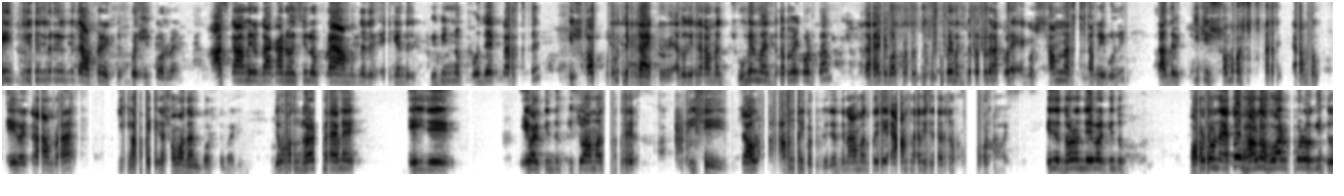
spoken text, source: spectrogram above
এই জিনিসগুলির ভিতরে আপনারা একটু ই করবেন। আজকে আমি ডাকাত হয়েছিল, প্রায় আমাদের এখানে বিভিন্ন প্রজেক্ট আছে, এই সব প্রজেক্ট ডাইরেক্টর এতদিন আমরা ঝুমের মাধ্যমে করতাম, তাই বলতাম ঝুমের মাধ্যমে না করে একবার সামনাসামনি বলি, তাদের কি কি সমস্যা এবং এটা আমরা কীভাবে এটা সমাধান করতে পারি? যেমন ধরেন এই যে, এবার কিন্তু কিছু আমাদের ইসে চাউল আমদানি করতে, যাতে আমাদের আমদানি করা হয়। এই যে ধরেন এবার কিন্তু ফলন এত ভালো হওয়ার পরেও কিন্তু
